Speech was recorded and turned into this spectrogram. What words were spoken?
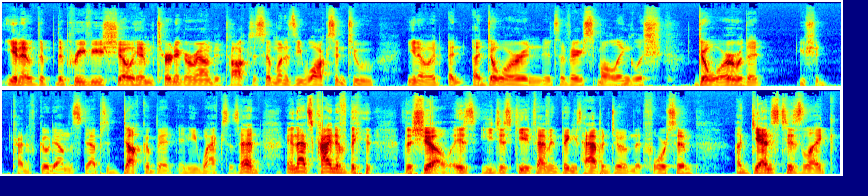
you know the the previews show him turning around to talk to someone as he walks into you know a, a, a door and it's a very small english door that you should kind of go down the steps duck a bit and he whacks his head. And that's kind of the the show is he just keeps having things happen to him that force him against his like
